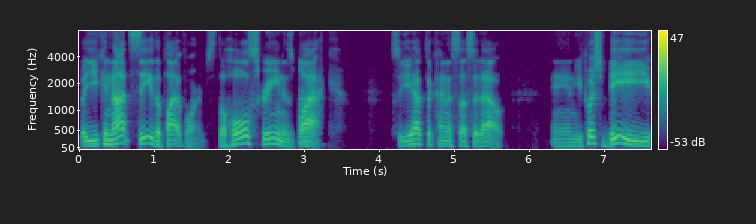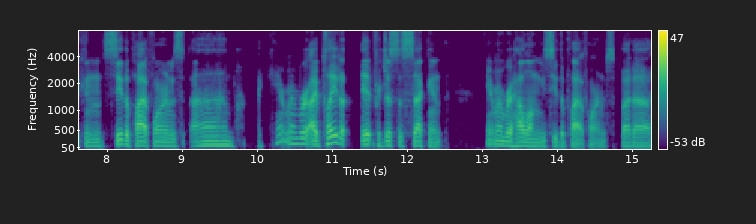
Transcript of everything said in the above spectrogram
but you cannot see the platforms. The whole screen is black. So you have to kind of suss it out. And you push B, you can see the platforms. Um, I can't remember. I played it for just a second. Can't remember how long you see the platforms, but uh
